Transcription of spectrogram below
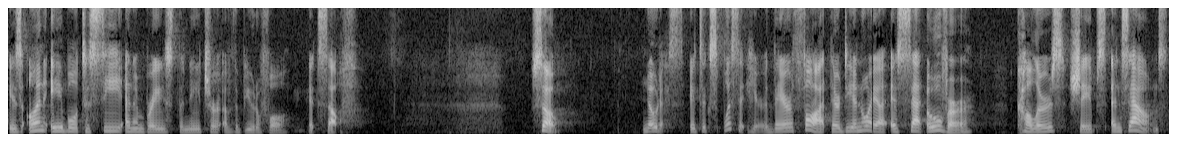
is unable to see and embrace the nature of the beautiful itself. So, notice it's explicit here. Their thought, their dianoia, is set over colors, shapes, and sounds,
